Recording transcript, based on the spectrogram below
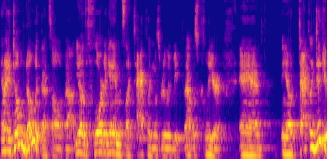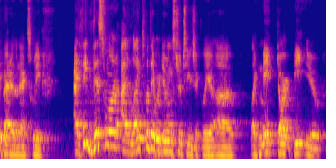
And I don't know what that's all about. You know, the Florida game, it's like tackling was really weak. That was clear. And, you know, tackling did get better the next week. I think this one, I liked what they were doing strategically, uh, like make Dart beat you.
